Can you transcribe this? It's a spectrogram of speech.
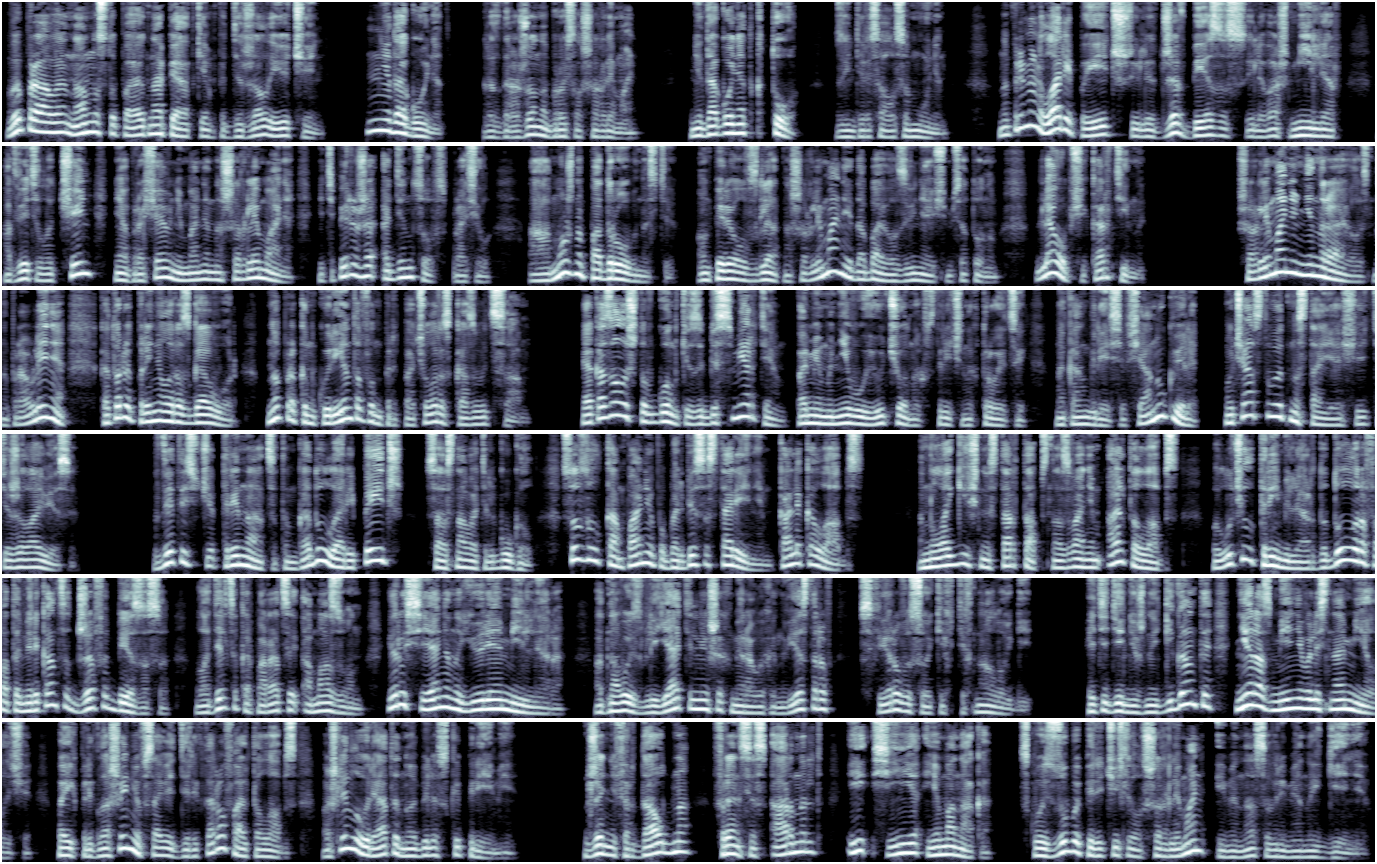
Вы правы, нам наступают на пятки, поддержал ее Чень. Не догонят, раздраженно бросил Шарлемань. Не догонят кто? заинтересовался Мунин. Например, Ларри Пейдж или Джефф Безос или ваш Миллер, ответила Чень, не обращая внимания на Шарлеманя, и теперь уже Одинцов спросил: "А можно подробности? Он перевел взгляд на Шарлеманя и добавил звенящимся тоном: "Для общей картины". Шарлеманю не нравилось направление, которое принял разговор, но про конкурентов он предпочел рассказывать сам. И оказалось, что в гонке за бессмертием, помимо него и ученых, встреченных Троицей на конгрессе в Сиануквиле, участвуют настоящие тяжеловесы. В 2013 году Ларри Пейдж, сооснователь Google, создал компанию по борьбе со старением Calico Labs, Аналогичный стартап с названием Alta Labs получил 3 миллиарда долларов от американца Джеффа Безоса, владельца корпорации Amazon, и россиянина Юрия Мильнера, одного из влиятельнейших мировых инвесторов в сферу высоких технологий. Эти денежные гиганты не разменивались на мелочи. По их приглашению в совет директоров Alta Labs вошли лауреаты Нобелевской премии: Дженнифер Даубна, Фрэнсис Арнольд и Синья Яманака, Сквозь зубы перечислил Шарлемань имена современных гениев.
